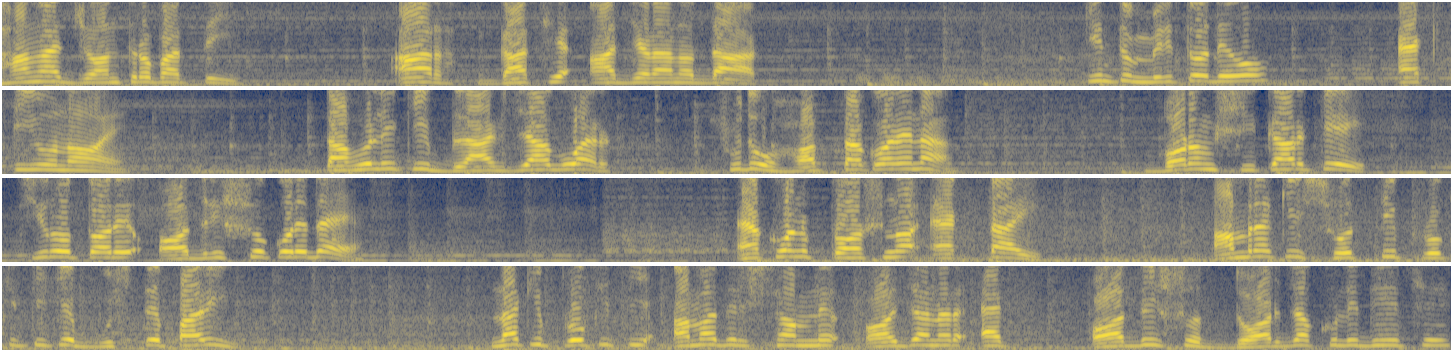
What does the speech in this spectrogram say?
ভাঙা যন্ত্রপাতি আর গাছে আজড়ানো দাগ। কিন্তু মৃতদেহ একটিও নয়। তাহলে কি ব্ল্যাক জাগুয়ার শুধু হত্যা করে না, বরং শিকারকে চিরতরে অদৃশ্য করে দেয়? এখন প্রশ্ন একটাই, আমরা কি সত্যি প্রকৃতিকে বুঝতে পারি? নাকি প্রকৃতি আমাদের সামনে অজানার এক অদৃশ্য দরজা খুলে দিয়েছে?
